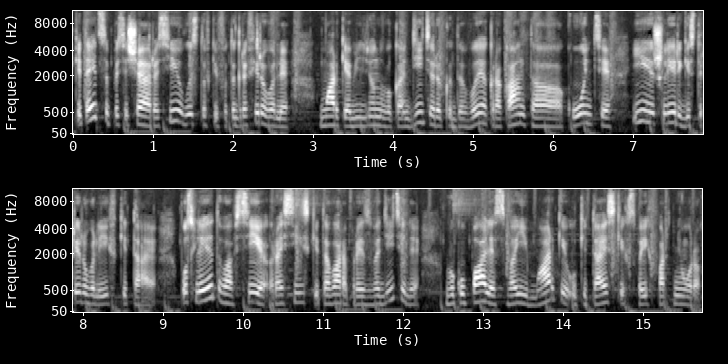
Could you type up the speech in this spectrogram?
Китайцы, посещая Россию, выставки фотографировали марки объединенного кондитера, КДВ, Краканта, Конти и шли регистрировали их в Китае. После этого все российские товаропроизводители выкупали свои марки у китайских своих партнеров.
